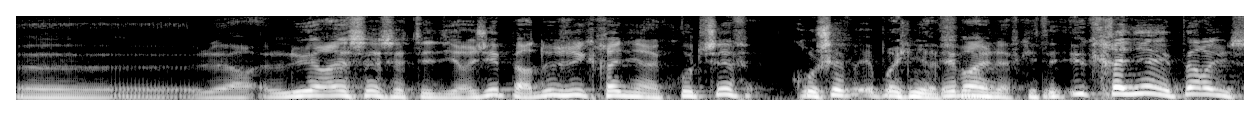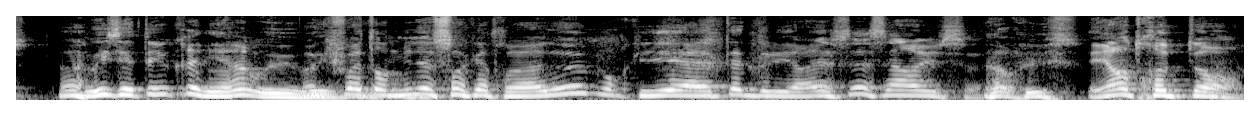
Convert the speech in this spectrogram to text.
euh, l'URSS était dirigée par deux Ukrainiens, Khrouchtchev Khrouchtchev et Brezhnev. et Brezhnev, qui étaient ukrainiens et pas russes. hein. Oui, c'était ukrainien. Oui, Donc oui. il faut attendre 1982 pour qu'il y ait à la tête de l'URSS un russe. Un russe. Et entre-temps,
